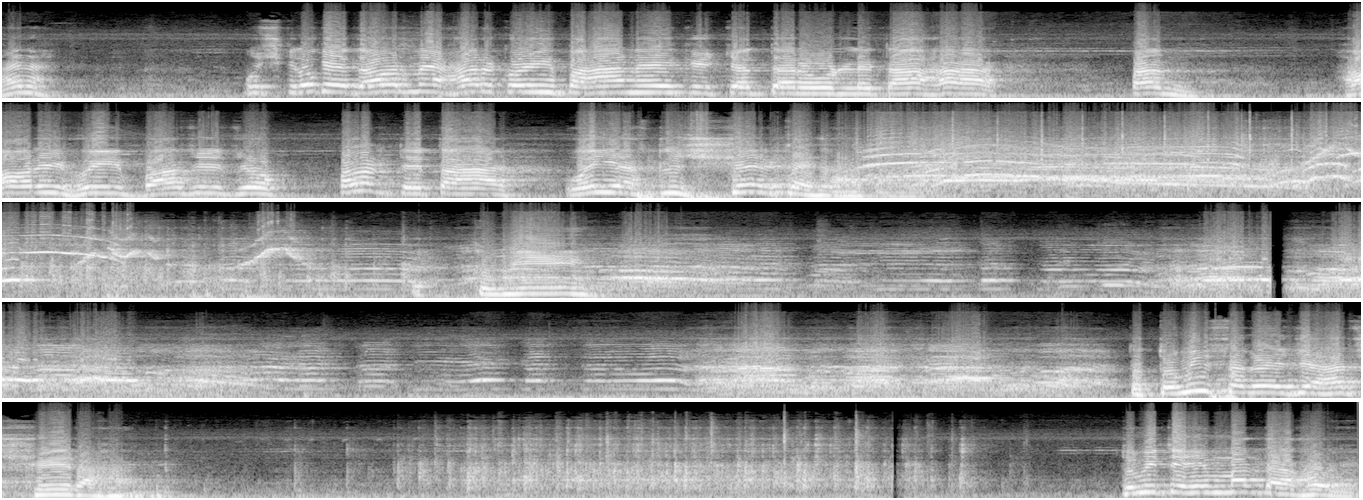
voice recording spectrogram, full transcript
आहे ना? मुश्किलों के दौर में हर कोई बहाने की चादर ओढ़ लेता है पर हारी हुई बाजी जो पलट देता है वही असली शेर कहलाता है। तुम्ही तर तुम्ही सगळे जे आहात शेर आहात तुम्ही ते हिंमत दाखवली.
